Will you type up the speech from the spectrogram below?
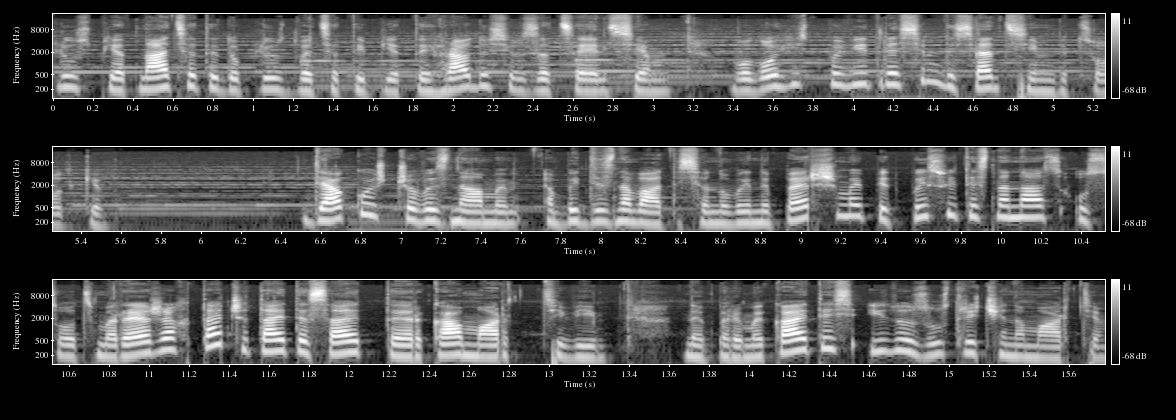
плюс 15 до плюс 25 градусів за Цельсієм. Вологість повітря 77%. Дякую, що ви з нами. Аби дізнаватися новини першими, підписуйтесь на нас у соцмережах та читайте сайт ТРК Март ТВ. Не перемикайтесь і до зустрічі на марті.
